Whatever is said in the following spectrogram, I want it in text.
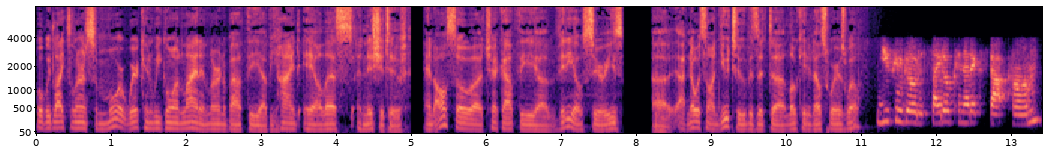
Well, we'd like to learn some more. Where can we go online and learn about the uh, Behind ALS initiative? And also uh, check out the uh, video series. Uh, I know it's on YouTube. Is it uh, located elsewhere as well? You can go to cytokinetics.com.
